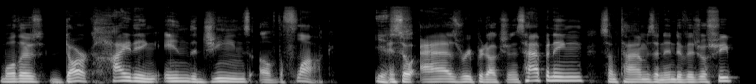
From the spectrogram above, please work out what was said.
well, there's dark hiding in the genes of the flock. Yes. And so as reproduction is happening, sometimes an individual sheep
